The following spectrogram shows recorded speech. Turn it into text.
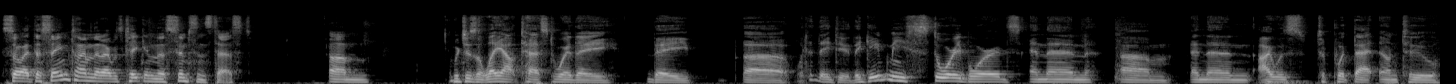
So at the same time that I was taking the Simpsons test, um, which is a layout test where they they uh, what did they do? They gave me storyboards and then um, and then I was to put that onto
